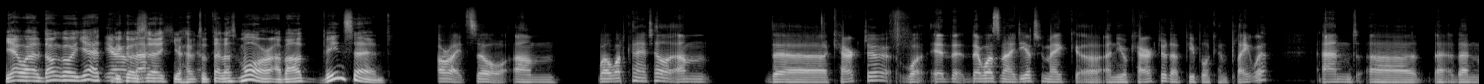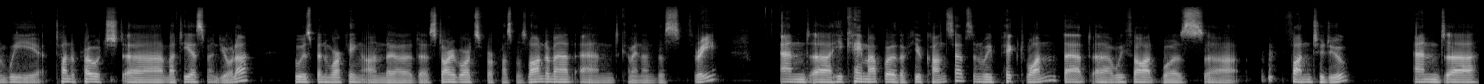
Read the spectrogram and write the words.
yeah, well, don't go yet Yeah, I'm because uh, you have to tell us more about Vincent. All right, so um, well, what can I tell? Um, the character. What it, there was an idea to make uh, a new character that people can play with, and uh, th- then we Ton approached uh, Matthias Mendiola, who has been working on the the storyboards for Cosmos Laundromat and Caminandes Three, and uh, he came up with a few concepts, and we picked one that uh, we thought was uh, fun to do, and uh,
